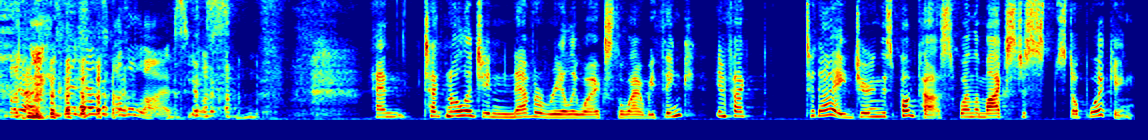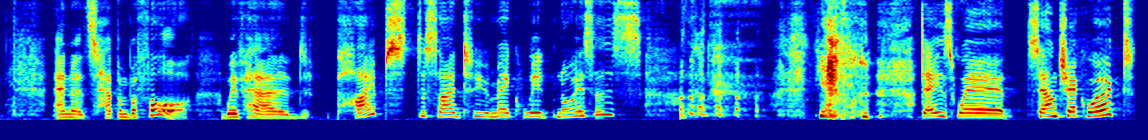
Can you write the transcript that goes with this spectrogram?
Yeah. They have other lives, yes. And technology never really works the way we think. In fact, today, during this podcast, one of the mics just stopped working. And it's happened before. We've had pipes decide to make weird noises. yeah. Days where sound check worked,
